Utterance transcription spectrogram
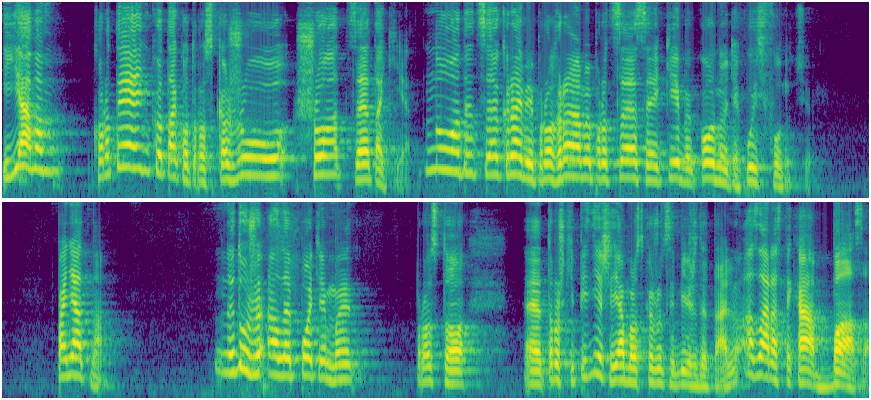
І я вам коротенько так от розкажу, що це таке. Ноди це окремі програми, процеси, які виконують якусь функцію. Понятно? Не дуже, але потім ми просто е, трошки пізніше я вам розкажу це більш детально. А зараз така база.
